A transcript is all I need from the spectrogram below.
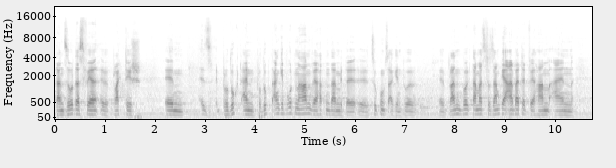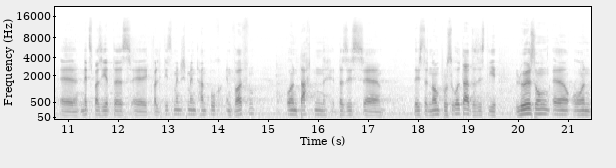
dann so, dass wir äh, praktisch ähm, Produkt, ein Produkt angeboten haben. Wir hatten da mit der äh, Zukunftsagentur äh, Brandenburg damals zusammengearbeitet. Wir haben ein netzbasiertes äh, Qualitätsmanagement-Handbuch entworfen und dachten, das ist, das ist das Nonplusultra, das ist die Lösung und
